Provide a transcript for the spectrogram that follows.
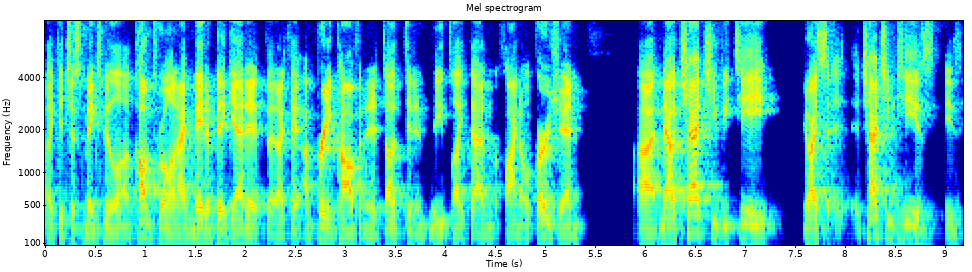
like it just makes me a little uncomfortable. And I made a big edit that I think I'm pretty confident it does, didn't read like that in the final version. Uh, now, ChatGPT, you know, I said ChatGPT is is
